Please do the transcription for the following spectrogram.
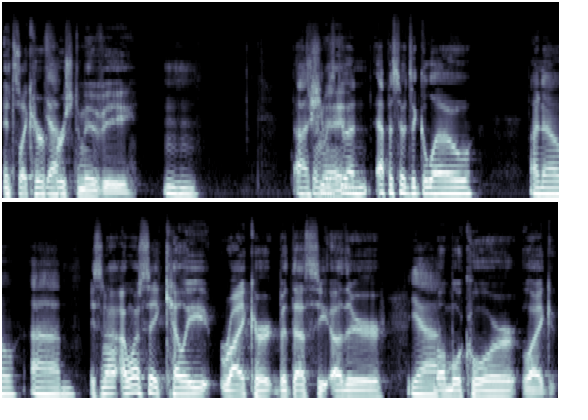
It's like her Yeah. first movie. uh, her she was name? doing episodes of Glow. I know. Um, It's not. I want to say Kelly Reichardt, but that's the other. Yeah. Mumblecore, like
